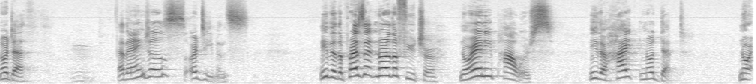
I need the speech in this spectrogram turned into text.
nor death, neither angels or demons, neither the present nor the future, nor any powers, neither height nor depth, nor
